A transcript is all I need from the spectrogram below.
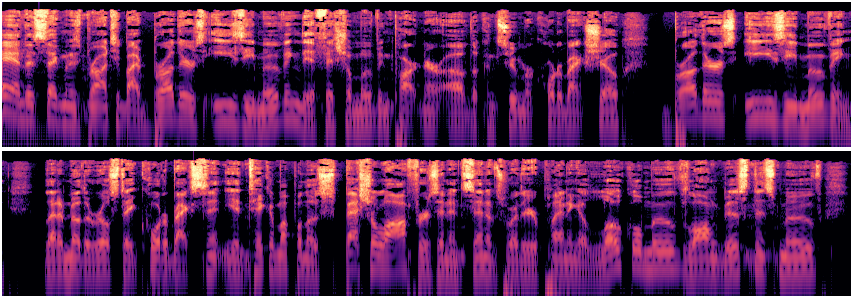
And this segment is brought to you by Brothers Easy Moving, the official moving partner of the Consumer Quarterback Show. Brothers Easy Moving. Let them know the real estate quarterback sent you and take them up on those special offers and incentives, whether you're planning a local move, long distance move,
